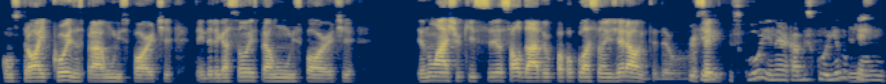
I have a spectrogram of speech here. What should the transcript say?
constrói coisas para um esporte, tem delegações para um esporte. Eu não acho que isso seja saudável para a população em geral, entendeu? Porque Você exclui, né? Acaba excluindo Isso. quem.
